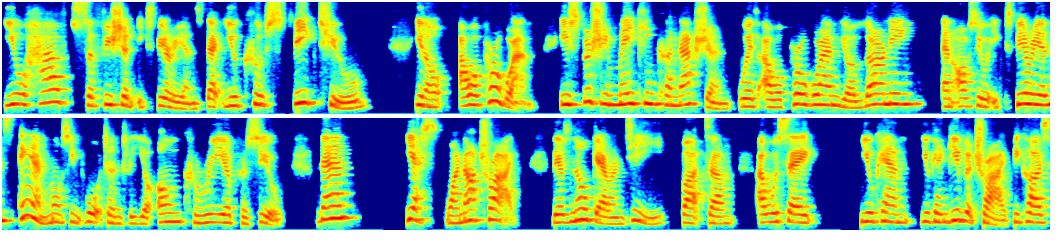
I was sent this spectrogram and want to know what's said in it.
you have sufficient experience that you could speak to, you know, our program, especially making connection with our program, your learning, and also your experience, and most importantly, your own career pursuit, then yes, why not try? There's no guarantee, but um, I would say you can you can give it a try because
